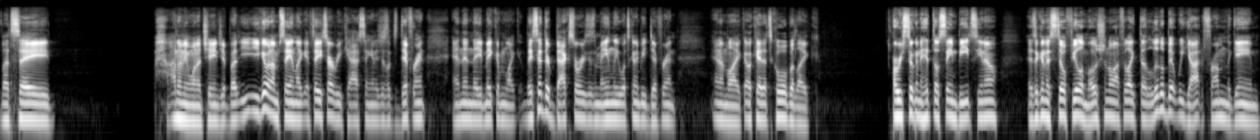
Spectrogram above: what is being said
let's say, I don't even want to change it, but you, you get what I'm saying. Like, if they start recasting and it just looks different, and then they make them like, they said their backstories is mainly what's going to be different. And I'm like, okay, that's cool, but like, are we still going to hit those same beats, you know? Is it going to still feel emotional? I feel like the little bit we got from the game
